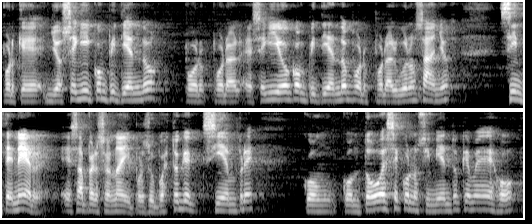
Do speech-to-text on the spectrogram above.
porque yo seguí compitiendo, por, por, he seguido compitiendo por, algunos años sin tener esa persona ahí. Por supuesto que siempre con, con todo ese conocimiento que me dejó,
